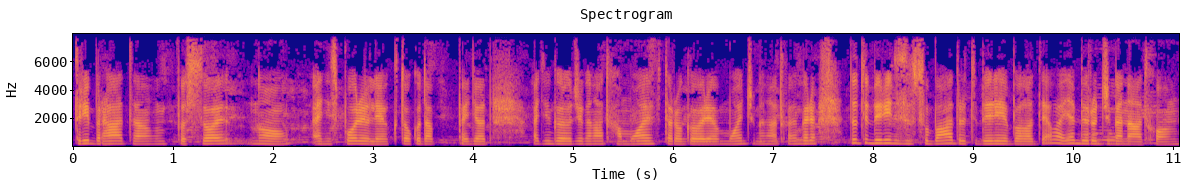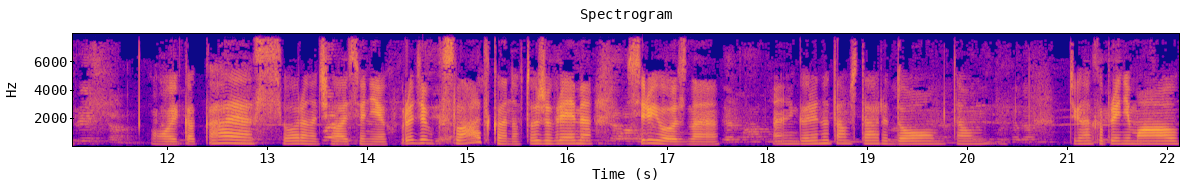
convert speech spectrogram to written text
три брата, посой, ну, они спорили, кто куда пойдет. Один говорил Джиганатха мой, второй говорил мой Джиганатха. Он говорил, ну ты бери Субадру, ты бери Баладева, я беру Джиганатху. Ой, какая ссора началась у них. Вроде сладкая, но в то же время серьезная. Они говорят, ну там старый дом, там Джиганатха принимал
